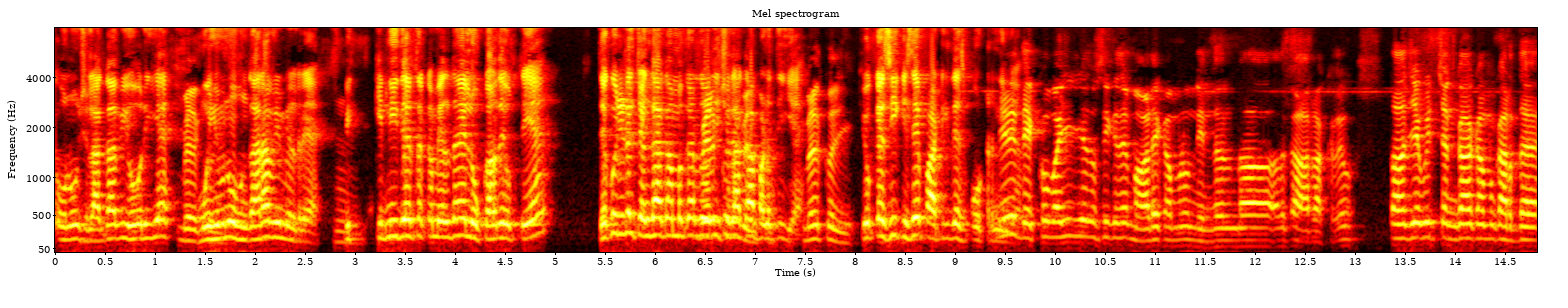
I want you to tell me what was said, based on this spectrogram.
ਉਹਨੂੰ ਸ਼ਲਾਘਾ ਵੀ ਹੋ ਰਹੀ ਹੈ। ਮੁਹਿੰਮ ਨੂੰ ਹੁੰਗਾਰਾ ਵੀ ਮਿਲ ਰਿਹਾ ਹੈ। ਹੂੰ, ਕਿੰਨੀ ਦੇਰ ਤੱਕ ਮਿਲਦਾ ਹੈ ਲੋਕਾਂ ਦੇ ਉੱਤੇ ਹੈ। ਦੇਖੋ ਜਿਹੜਾ ਚੰਗਾ ਕੰਮ ਕਰਦਾ ਉਹਦੀ ਸ਼ਲਾਘਾ। ਬਣਦੀ ਹੈ। ਬਿਲਕੁਲ ਜੀ। ਕਿਉਂਕਿ ਅਸੀਂ ਕਿਸੇ ਪਾਰਟੀ ਦੇ ਸਪੋਰਟਰ ਨਹੀਂ ਹਾਂ। ਦੇਖੋ ਬਾਈ ਜੀ ਜੇ ਤੁਸੀਂ ਕਿਸੇ ਮਾੜੇ ਕੰਮ ਨੂੰ ਨਿੰਦਣ ਦਾ ਅਧਿਕਾਰ ਰੱਖਦੇ ਹੋ ਤਾਂ ਜੇ ਕੋਈ ਚੰਗਾ ਕੰਮ ਕਰਦਾ ਹੈ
